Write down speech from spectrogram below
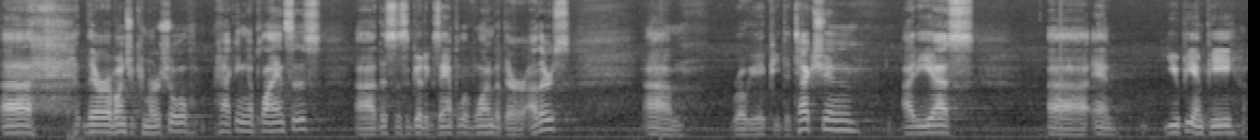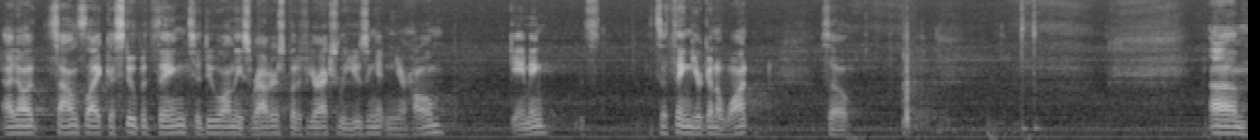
Uh, there are a bunch of commercial hacking appliances. Uh, this is a good example of one, but there are others. Um, rogue AP detection, IDS, uh, and UPnP. I know it sounds like a stupid thing to do on these routers, but if you're actually using it in your home, gaming, it's, it's a thing you're going to want. So, um,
